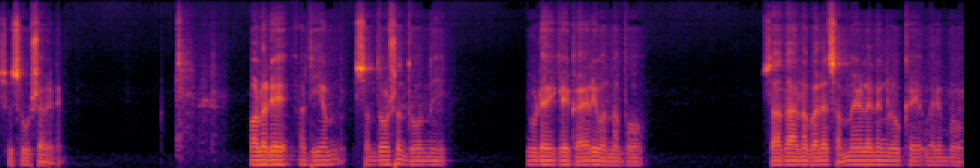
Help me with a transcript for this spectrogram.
ശുശ്രൂഷകന് വളരെ അധികം സന്തോഷം തോന്നി ഇവിടേക്ക് കയറി വന്നപ്പോൾ സാധാരണ പല സമ്മേളനങ്ങളൊക്കെ വരുമ്പോൾ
